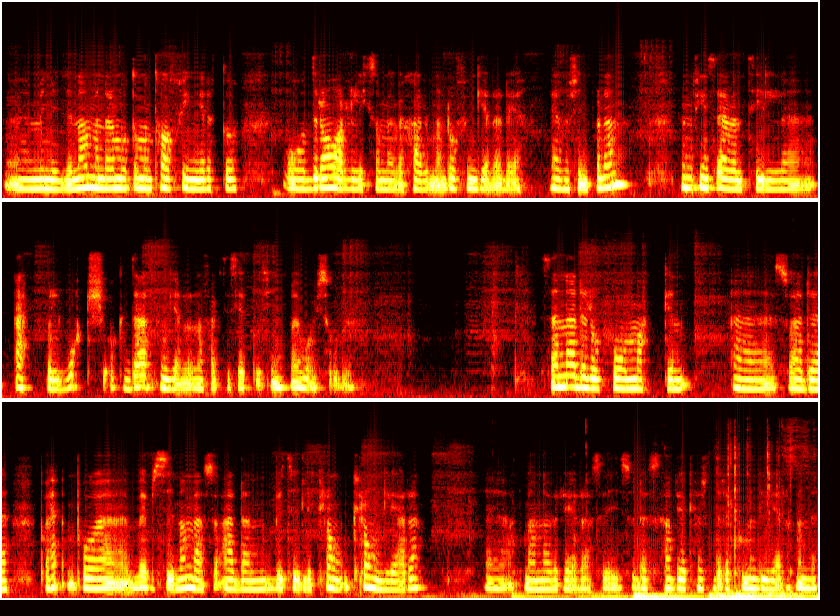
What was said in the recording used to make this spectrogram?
eh, menyerna. Men däremot om man tar fingret och, och drar liksom över skärmen då fungerar det även fint på den. Men det finns även till eh, Apple Watch och där fungerar den faktiskt jättefint med VoiceOver. Sen är det då på Macen så är det på, på webbsidan där så är den betydligt krångligare eh, att manövrera sig i. Så det hade jag kanske inte rekommenderat men det,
